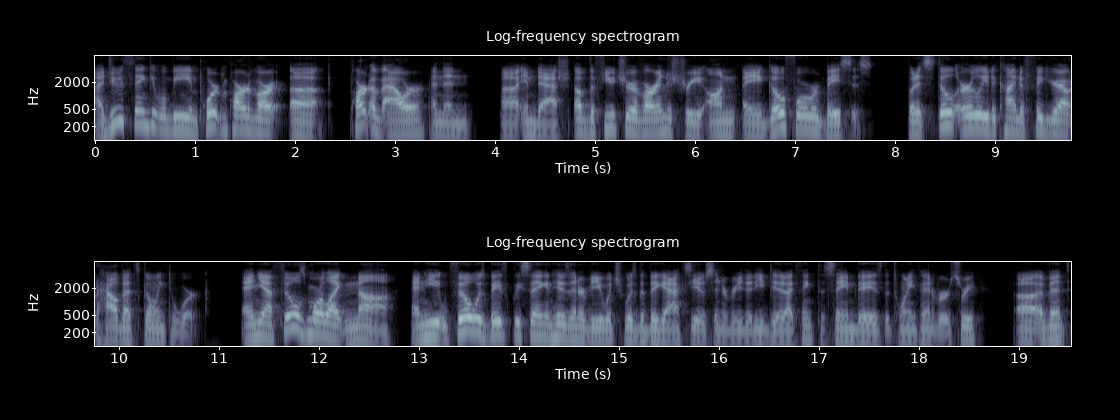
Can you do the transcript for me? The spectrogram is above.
I do think it will be important part of our uh part of our and then uh M dash of the future of our industry on a go forward basis, but it's still early to kind of figure out how that's going to work." And yeah, Phil's more like nah. And he Phil was basically saying in his interview, which was the big Axios interview that he did, I think the same day as the 20th anniversary uh, event.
